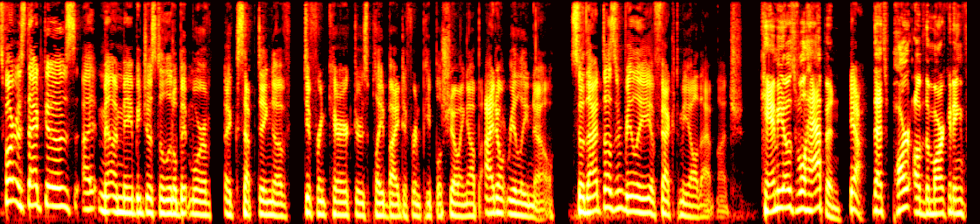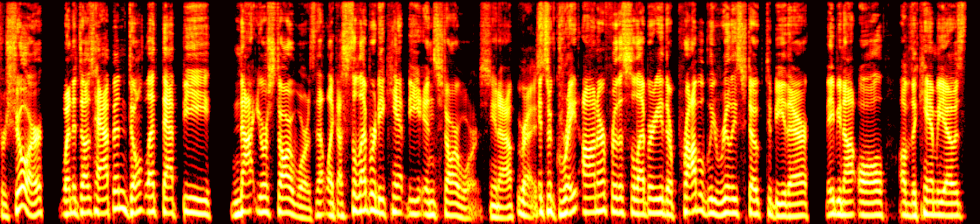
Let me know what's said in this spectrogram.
As far as that goes, I, I'm maybe just a little bit more of accepting of different characters played by different people showing up. I don't really know, so that doesn't really affect me all that much. Cameos will happen. Yeah, That's part of the marketing for sure. When it does happen, don't let that be not your Star Wars. That like a celebrity can't be in Star Wars, you know? right. It's a great honor for the celebrity. They're probably really stoked to be there. Maybe not all of the cameos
